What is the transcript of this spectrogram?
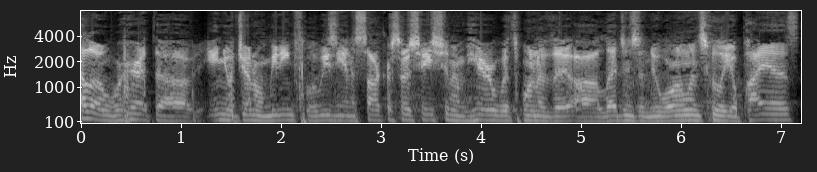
Hello, we're here at the annual general meeting for Louisiana Soccer Association. I'm here with one of the uh, legends of New Orleans, Julio Paez,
